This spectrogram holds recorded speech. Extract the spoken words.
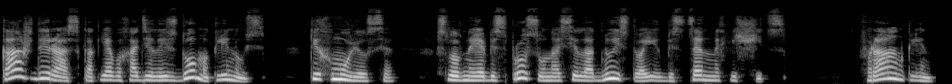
Каждый раз, как я выходила из дома, клянусь, ты хмурился, словно я без спроса уносила одну из твоих бесценных вещиц. Франклин,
